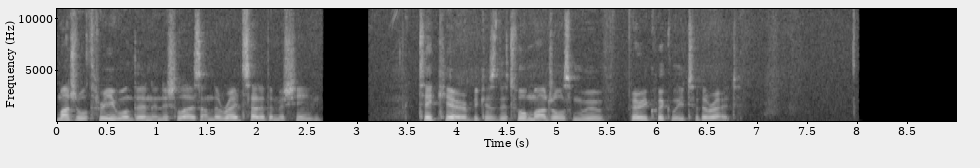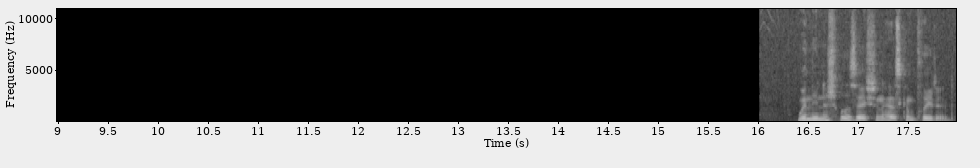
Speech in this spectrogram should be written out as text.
Module 3 will then initialize on the right side of the machine. Take care because the tool modules move very quickly to the right. When the initialization has completed,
